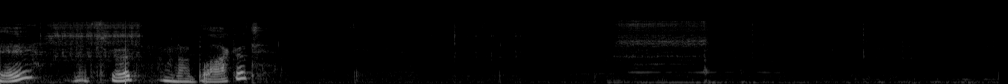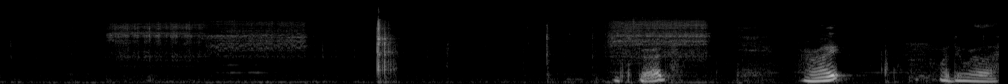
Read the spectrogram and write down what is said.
Okay, that's good. I'm going to block it. That's good. All right, we'll do a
